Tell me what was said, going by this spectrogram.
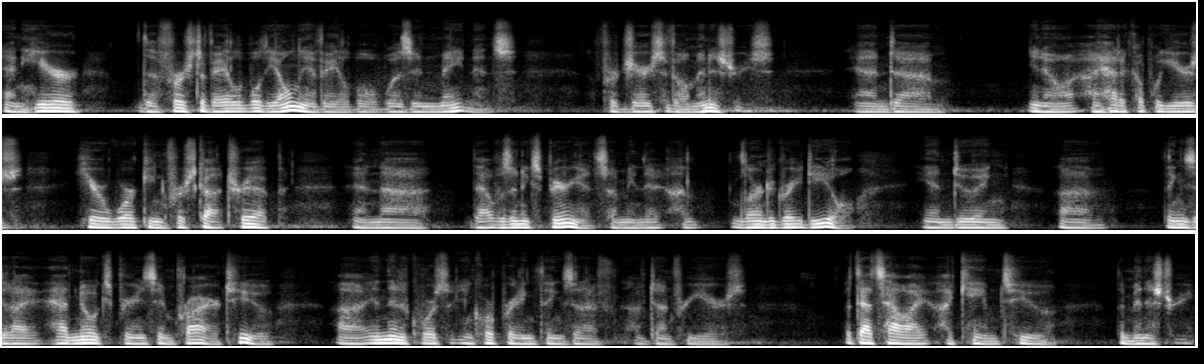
And here, the first available, the only available, was in maintenance for Jerry Savelle Ministries. And, um, you know, I had a couple years here working for Scott Tripp, and uh, that was an experience. I mean, I learned a great deal in doing uh, things that I had no experience in prior to, uh, and then of course incorporating things that I've I've done for years. But that's how I, I came to the ministry,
